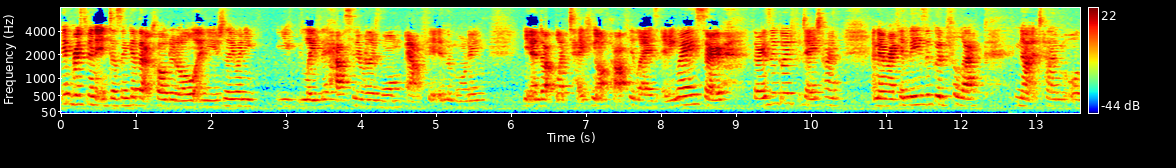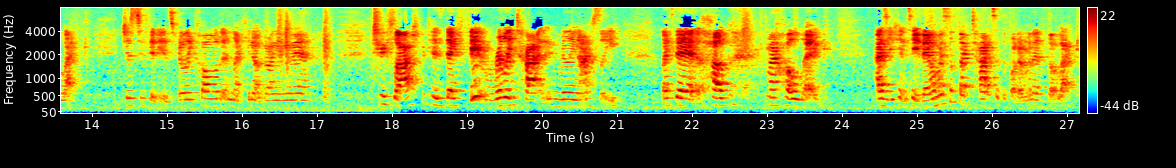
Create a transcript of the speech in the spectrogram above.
in Brisbane it doesn't get that cold at all and usually when you you leave the house in a really warm outfit in the morning you end up like taking off half your layers anyway. So those are good for daytime and I reckon these are good for like nighttime or like just if it is really cold and like you're not going anywhere too flash because they fit really tight and really nicely like they hug my whole leg as you can see. They almost look like tights at the bottom and they've got like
